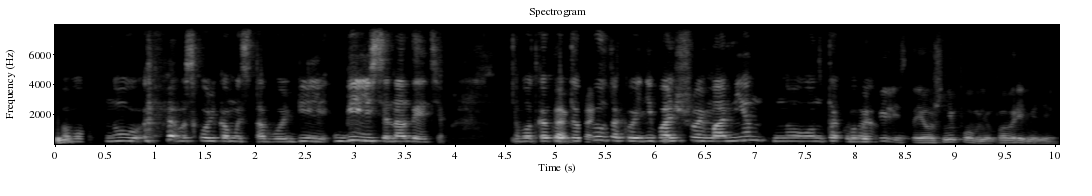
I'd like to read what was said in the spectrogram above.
Вот. Ну, сколько мы с тобой били билися над этим. Вот какой-то кстати. был такой небольшой момент, но он мы такой бились-то, я уж не помню по времени.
